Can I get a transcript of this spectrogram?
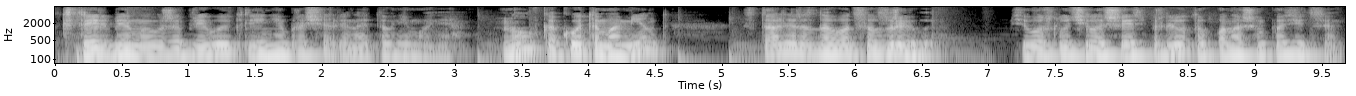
К стрельбе мы уже привыкли и не обращали на это внимания. Но в какой-то момент – стали раздаваться взрывы. Всего случилось шесть прилетов по нашим позициям,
